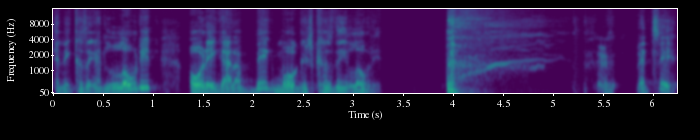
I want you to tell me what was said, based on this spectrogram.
and because they, they got loaded, or they got a big mortgage because they loaded. That's it.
